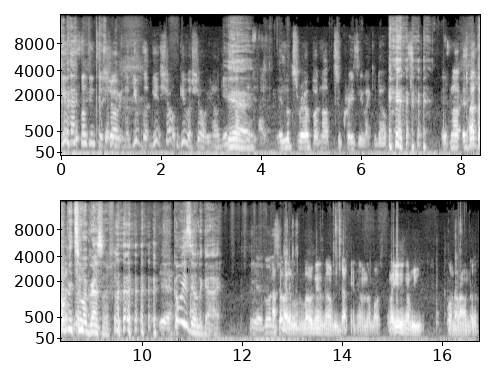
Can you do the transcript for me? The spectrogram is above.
give them something to show. You know, give the give show, give a show. You know, give Yeah. something like it looks real, but not too crazy. Like you know, it's not. It's not. Don't be too aggressive. Yeah. Go easy on the guy. Yeah, go I feel like Logan's gonna be ducking him the most. Like he's gonna be going around the,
